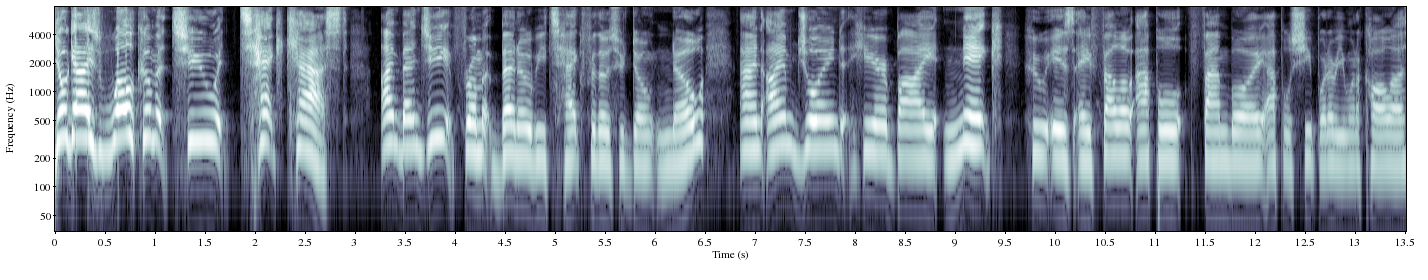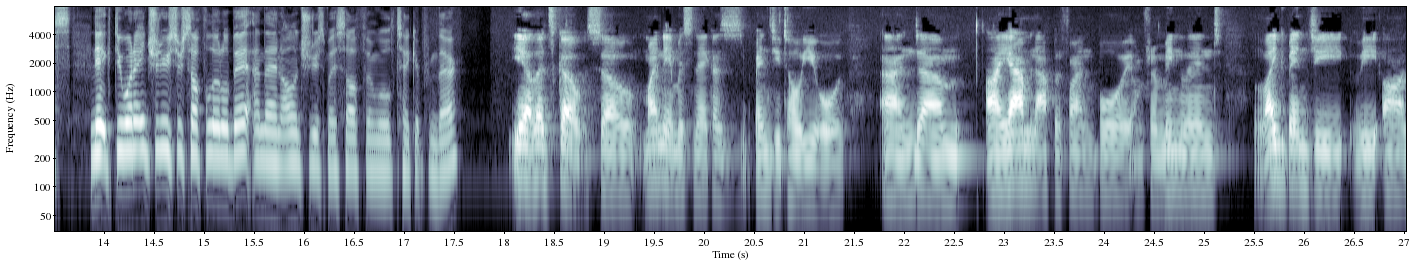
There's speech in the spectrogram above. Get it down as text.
Yo, guys, welcome to TechCast. I'm Benji from Benobi Tech, for those who don't know, and I am joined here by Nick, who is a fellow Apple fanboy, Apple sheep, whatever you want to call us. Nick, do you want to introduce yourself a little bit, and then I'll introduce myself, and we'll take it from there? Yeah, let's go. So, my name is Nick, as Benji told you all, and um, I am an Apple fanboy. I'm from England. Like Benji, we are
